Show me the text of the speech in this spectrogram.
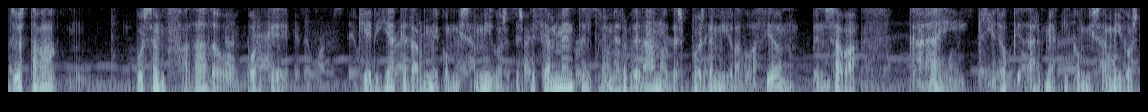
Yo estaba pues enfadado porque quería quedarme con mis amigos, especialmente el primer verano después de mi graduación. Pensaba, caray, quiero quedarme aquí con mis amigos,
